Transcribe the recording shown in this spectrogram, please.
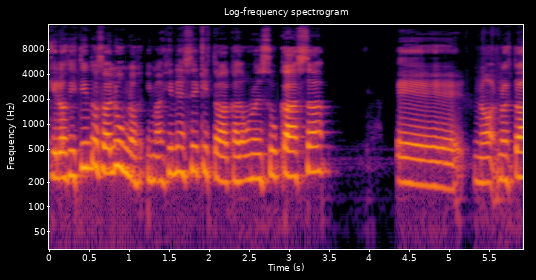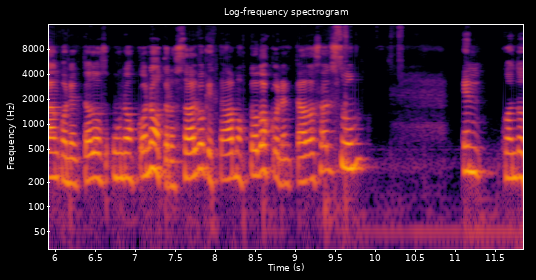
que los distintos alumnos, imagínense que estaba cada uno en su casa, eh, no, no, estaban conectados unos con otros, salvo que estábamos todos conectados al Zoom. En, cuando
